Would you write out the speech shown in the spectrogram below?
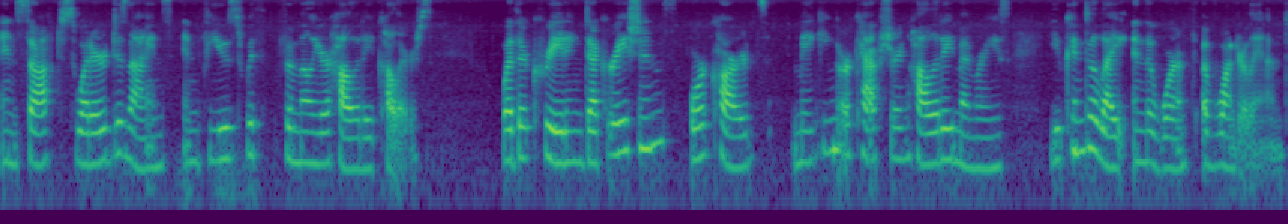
and soft sweater designs infused with familiar holiday colors. Whether creating decorations or cards, making or capturing holiday memories, you can delight in the warmth of Wonderland.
